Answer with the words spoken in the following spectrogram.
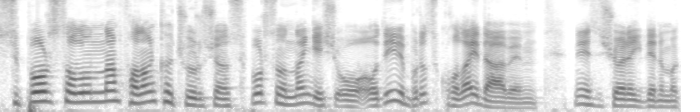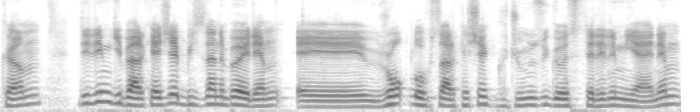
spor salonundan falan kaçıyoruz şu an. Spor salonundan geçti. O, o değil burası kolaydı abi. Neyse şöyle gidelim bakalım. Dediğim gibi arkadaşlar bizden hani böyle e, Roblox arkadaşlar gücümüzü gösterelim yani.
